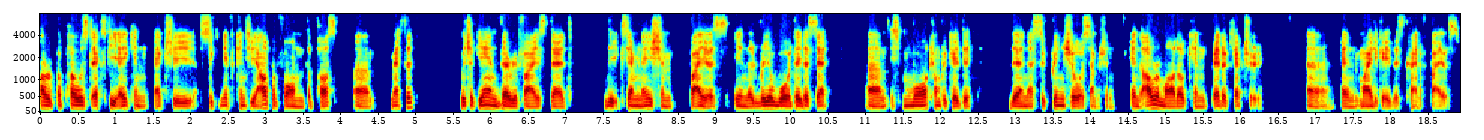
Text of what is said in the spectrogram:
our proposed XPA can actually significantly outperform the pause uh, method, which again verifies that the examination bias in the real world data set um, is more complicated than a sequential assumption. And our model can better capture uh, and mitigate this kind of bias.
